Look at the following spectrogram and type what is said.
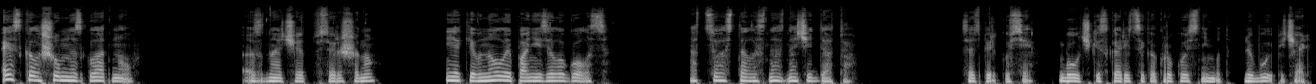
Эскал шумно сглотнул. «Значит, все решено?» Я кивнула и понизила голос. Отцу осталось назначить дату. Сядь перекуси. Булочки с корицей как рукой снимут любую печаль.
